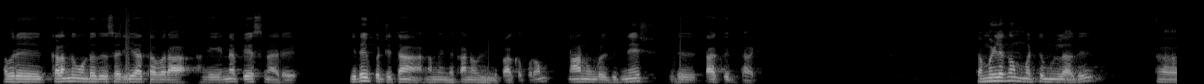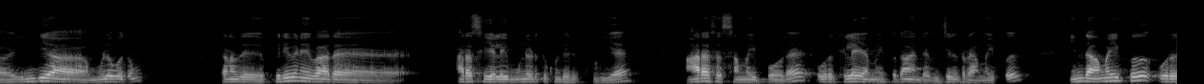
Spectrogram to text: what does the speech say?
அவர் கலந்து கொண்டது சரியா தவறா அங்கே என்ன பேசினாரு இதை பற்றி தான் நம்ம இந்த காணொலியில் பார்க்க போகிறோம் நான் உங்கள் விக்னேஷ் இது டாக் வித் தாடி தமிழகம் மட்டுமில்லாது இந்தியா முழுவதும் தனது பிரிவினைவாத அரசியலை முன்னெடுத்து கொண்டிருக்கக்கூடிய ஆர்எஸ்எஸ் அமைப்போட ஒரு கிளை அமைப்பு தான் இந்த விஜில்ன்ற அமைப்பு. இந்த அமைப்பு ஒரு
